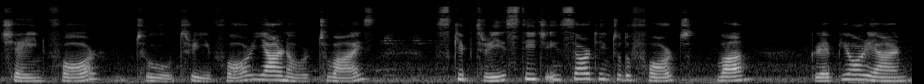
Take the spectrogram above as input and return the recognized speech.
Chain 4 2 3 4 yarn over twice. Skip 3 stitch insert into the fourth. One grab your yarn.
